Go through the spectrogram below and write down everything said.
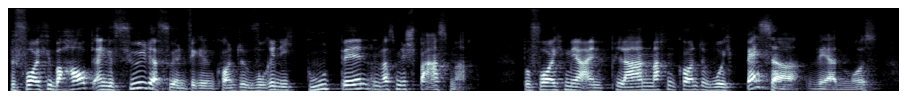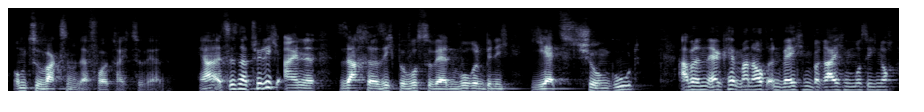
Bevor ich überhaupt ein Gefühl dafür entwickeln konnte, worin ich gut bin und was mir Spaß macht. Bevor ich mir einen Plan machen konnte, wo ich besser werden muss, um zu wachsen und erfolgreich zu werden. Ja, es ist natürlich eine Sache, sich bewusst zu werden, worin bin ich jetzt schon gut. Aber dann erkennt man auch, in welchen Bereichen muss ich noch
